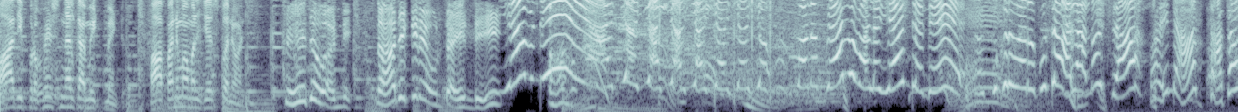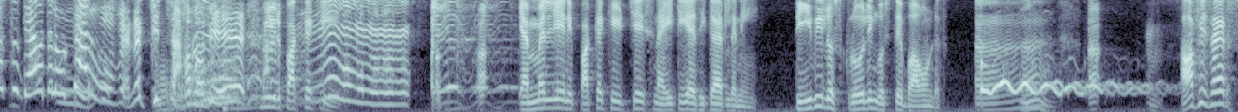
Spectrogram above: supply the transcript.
మాది ప్రొఫెషనల్ కమిట్మెంట్ మా పని మమ్మల్ని చేసుకునేవండి పేదవాణ్ణి నా దగ్గరే ఉంటాయండి. ఏమిటి? అయ్యయ్యయ్యయ్యయ్యయ్యయ్యో, మన పేదవాళ్ళ ఏంటండి? శుక్రవారం కూడా అనొచ్చా పైన తథాస్తు దేవతలు ఉంటారు. వెనక్కి చావవే. మీరు పక్కకి. ఎమ్మెల్యేని పక్కకి ఇచ్చేసిన ఐటీ అధికారులని టీవీలో స్క్రోలింగ్ వస్తే బాగుండదు. ఆఫీసర్స్!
